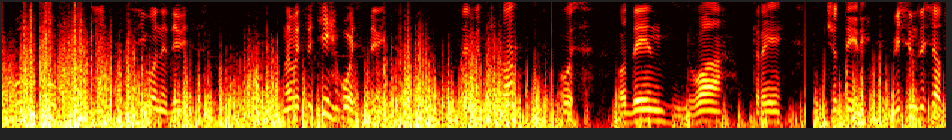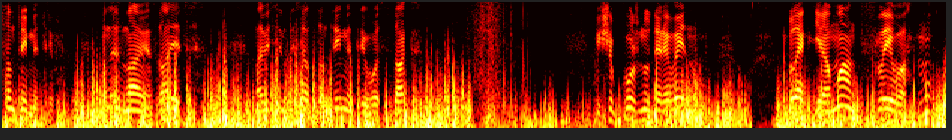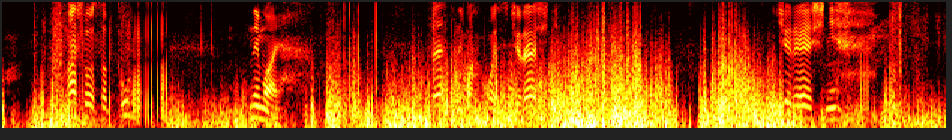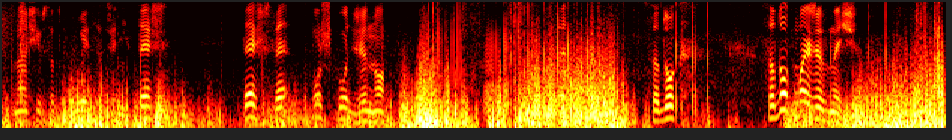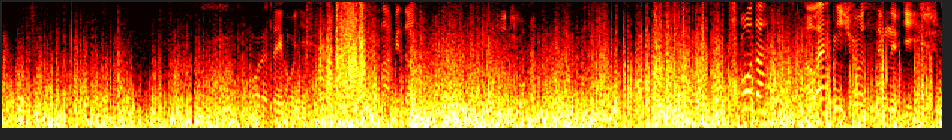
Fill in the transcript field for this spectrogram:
повбані. Всі вони, дивіться. На висоті, ось дивіться. Це висота. Ось. Один, два, три, чотири. 80 сантиметрів. Ну не знаю, заєць на 80 сантиметрів ось так. І щоб кожну деревину, блек діамант, слива. Ну, нашого садку немає. Це нема. Ось черешні. Черешні. Наші в садку висаджені. Теж, теж все пошкоджено. Це садок. Садок майже знищений. Горе та й годі. Одна біда до друга. Шкода, але нічого з цим не вдієш.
